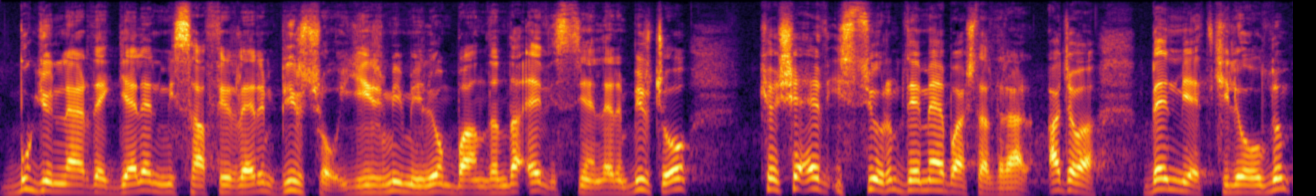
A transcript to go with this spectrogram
bugünlerde gelen misafirlerin birçoğu 20 milyon bandında ev isteyenlerin birçoğu köşe ev istiyorum demeye başladılar. Acaba ben mi etkili oldum?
